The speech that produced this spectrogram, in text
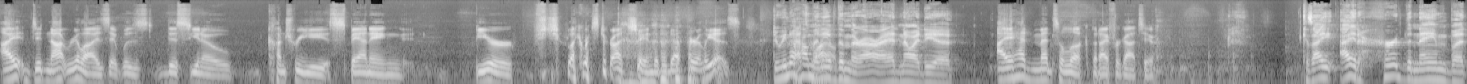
I did not realize it was this, you know, country spanning beer like restaurant chain that it apparently is. Do we know That's how many wild. of them there are? I had no idea I had meant to look, but I forgot to. because I I had heard the name but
